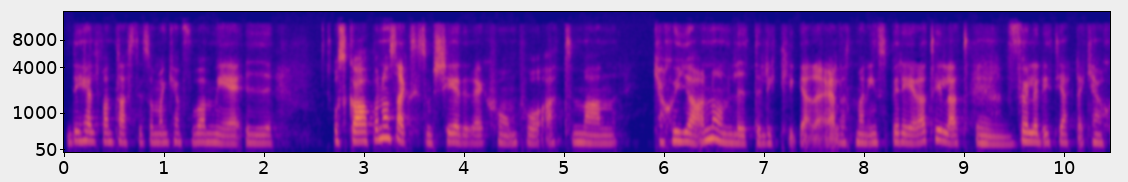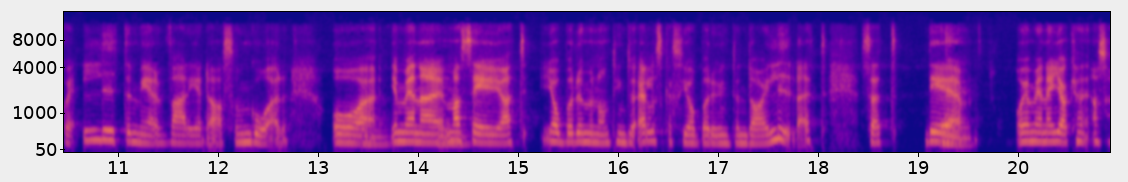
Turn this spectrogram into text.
det är helt fantastiskt om man kan få vara med i och skapa någon slags liksom kedjereaktion på att man kanske gör någon lite lyckligare eller att man inspirerar till att mm. följa ditt hjärta kanske lite mer varje dag som går. Och mm. jag menar, mm. man säger ju att jobbar du med någonting du älskar så jobbar du inte en dag i livet. Så att det, och jag menar, jag kan, alltså,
